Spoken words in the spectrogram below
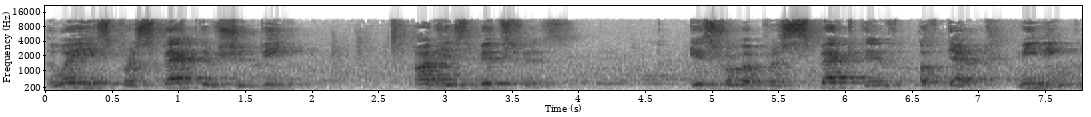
the way his perspective should be on his mitzvahs, is from a perspective of derech. Meaning,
